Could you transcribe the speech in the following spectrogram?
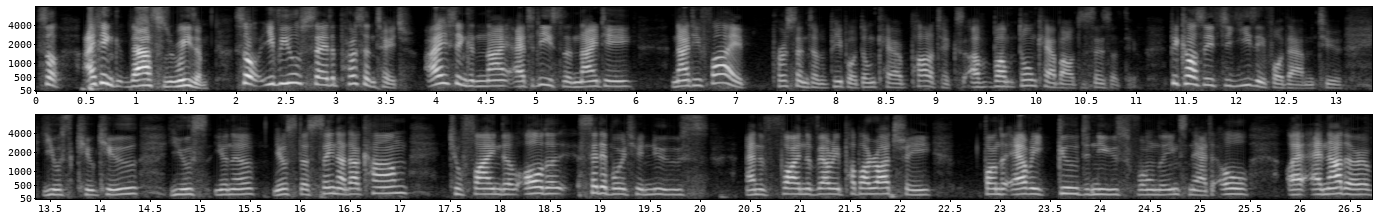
So I think that's the reason. So if you say the percentage, I think ni- at least 90, 95 percent of people don't care politics, uh, don't care about the sensitive, because it's easy for them to use QQ, use you know, use the Sina.com to find all the celebrity news and find the very paparazzi, find every good news from the internet or uh, another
